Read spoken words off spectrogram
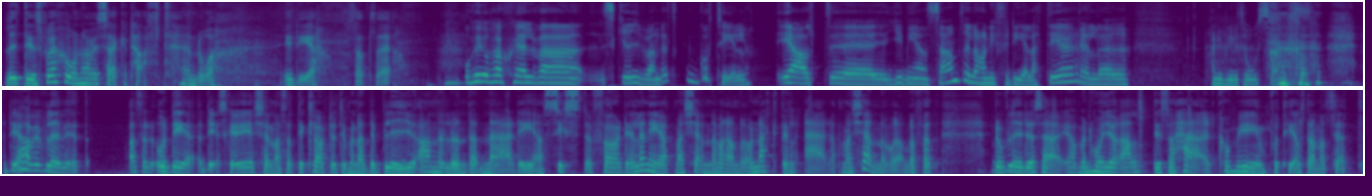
lite inspiration har vi säkert haft ändå i det så att säga. Och hur har själva skrivandet gått till? Är allt eh, gemensamt eller har ni fördelat er eller har ni blivit osams? Det har vi blivit. Alltså, och det, det ska ju erkännas att det är klart att jag menar, det blir ju annorlunda när det är en syster. Fördelen är ju att man känner varandra och nackdelen är att man känner varandra. För att då blir det så här, ja men hon gör alltid så här, kommer ju in på ett helt annat sätt.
